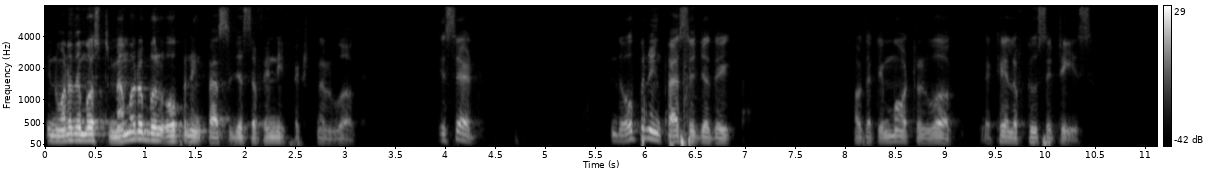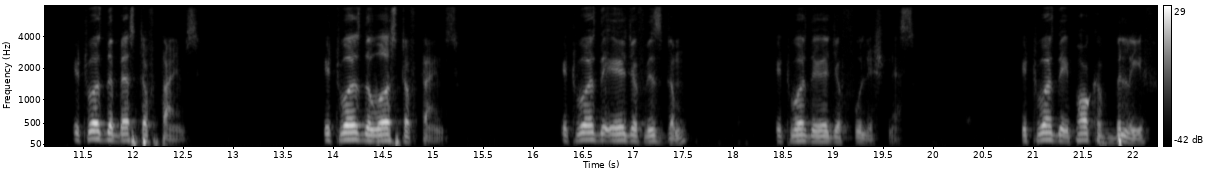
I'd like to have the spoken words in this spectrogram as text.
in one of the most memorable opening passages of any fictional work, he said, in the opening passage of, the, of that immortal work, The Tale of Two Cities, it was the best of times. It was the worst of times. It was the age of wisdom. It was the age of foolishness. It was the epoch of belief.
